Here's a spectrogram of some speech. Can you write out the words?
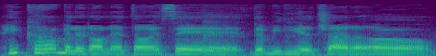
He commented on that though and said the media try to um,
